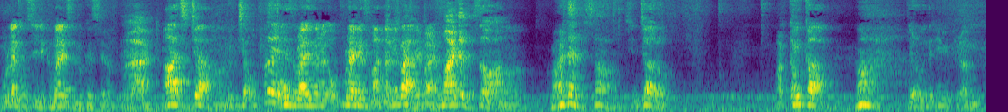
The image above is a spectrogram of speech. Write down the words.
온라인 코스 이제 그만했으면 좋겠어요. 네. 아 진짜 어. 진짜 오프라인에서 오프라인을 오프라인에서 만납시다 제발. 제발. 정말 할때 됐어 어. 말도 안 됐어. 진짜로. 맞다 그러니까 아, 여러분들 힘이 필요합니다.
